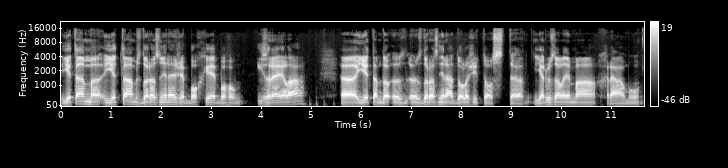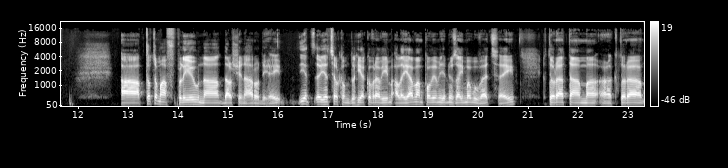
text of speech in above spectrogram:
je tam, je tam zdorazněné, že Boh je Bohom Izraela, eh, je tam do, eh, zdorazněná důležitost eh, Jeruzaléma, chrámu a toto má vplyv na další národy. Hej. Je, je celkom dlhý, jako vravím, ale já vám povím jednu zajímavou věc, hej která tam, která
